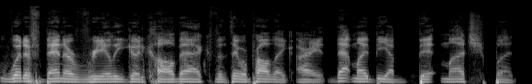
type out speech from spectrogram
would have been a really good callback. But they were probably like, "All right, that might be a bit much." But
